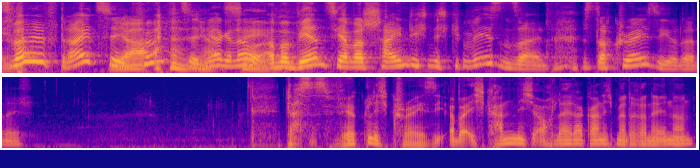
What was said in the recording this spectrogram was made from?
es 12, 13, Ja, 15, ja, ja, genau. safe. Aber werden es ja wahrscheinlich nicht gewesen sein. Ist doch crazy, oder nicht? Das ist wirklich crazy. Aber ich kann mich auch leider gar nicht mehr daran erinnern,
